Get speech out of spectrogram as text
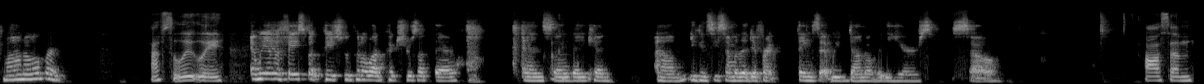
come on over. Absolutely. And we have a Facebook page. We put a lot of pictures up there. And so okay. they can, um, you can see some of the different things that we've done over the years. So awesome.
